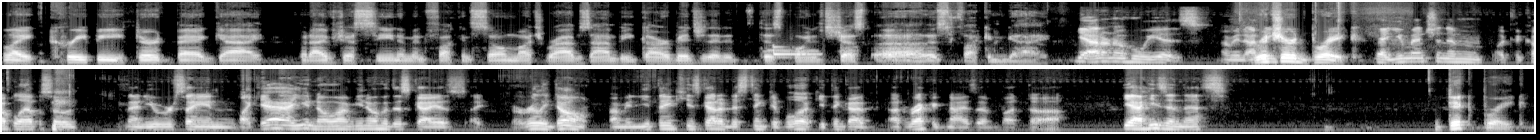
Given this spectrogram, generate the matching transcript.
like creepy dirtbag guy, but I've just seen him in fucking so much Rob Zombie garbage that at this point it's just uh this fucking guy. Yeah, I don't know who he is. I mean, I mean, Richard Brake. yeah, you mentioned him like a couple of episodes, and you were saying like, yeah, you know him, you know who this guy is. I, I really don't. I mean, you think he's got a distinctive look. You think I'd I'd recognize him, but uh, yeah, he's in this. Dick Brake.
